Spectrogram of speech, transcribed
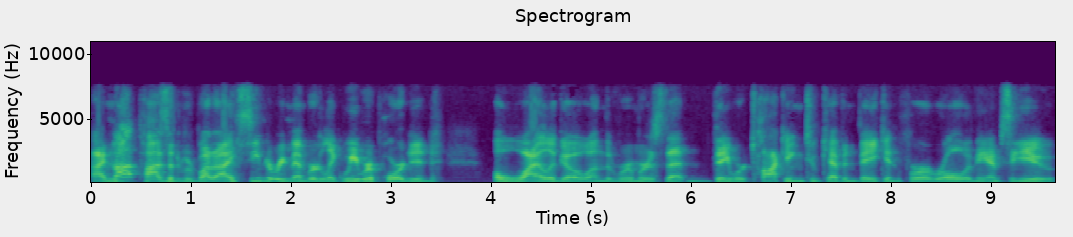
I'm not positive, but I seem to remember like we reported a while ago on the rumors that they were talking to Kevin Bacon for a role in the MCU.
